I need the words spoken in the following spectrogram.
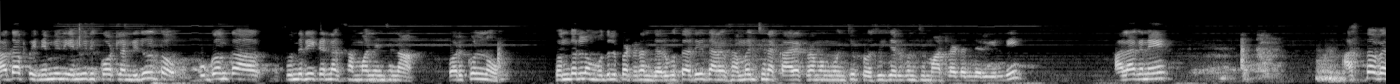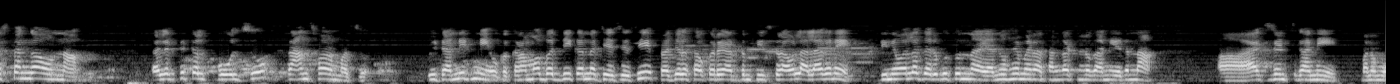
దాదాపు ఎనిమిది ఎనిమిది కోట్ల నిధులతో బుగ్గొంక సుందరీకరణకు సంబంధించిన వర్కులను తొందరలో మొదలు పెట్టడం జరుగుతుంది. దానికి సంబంధించిన కార్యక్రమం గురించి ప్రొసీజర్ గురించి మాట్లాడడం జరిగింది. అలాగనే అస్తవ్యస్తంగా ఉన్న ఎలక్ట్రికల్ పోల్స్ ట్రాన్స్ఫార్మర్స్ వీటన్నిటిని ఒక క్రమబద్ధీకరణ చేసేసి ప్రజల సౌకర్యార్థం తీసుకురావాలి. అలాగనే దీనివల్ల జరుగుతున్న అనూహ్యమైన సంఘటనలు కానీ ఏదన్నా యాక్సిడెంట్స్ కానీ మనము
